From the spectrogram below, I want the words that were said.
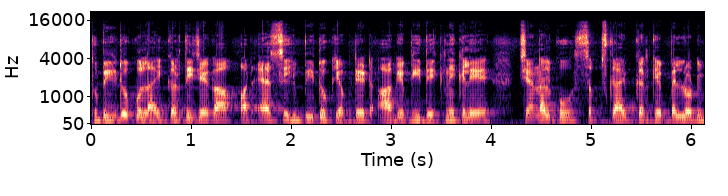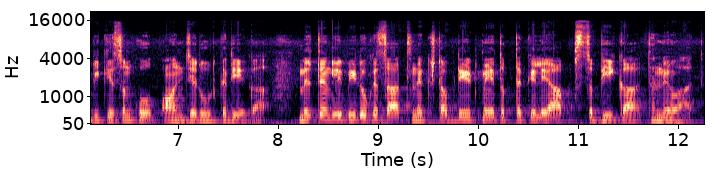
तो वीडियो को लाइक कर दीजिएगा और ऐसी ही वीडियो की अपडेट आगे भी देखने के लिए चैनल को सब्सक्राइब करके बेल नोटिफिकेशन को ऑन ज़रूर करिएगा। मिलते हैं अगली वीडियो के साथ नेक्स्ट अपडेट में। तब तक के लिए आप सभी का धन्यवाद।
